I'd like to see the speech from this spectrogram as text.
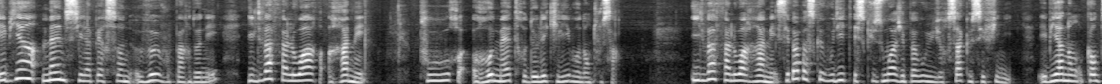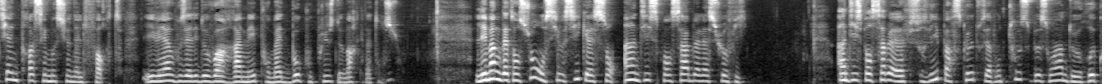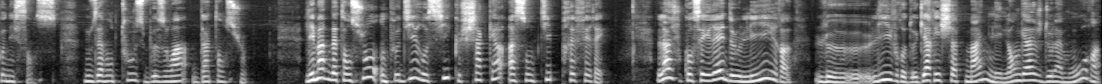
eh bien, même si la personne veut vous pardonner, il va falloir ramer pour remettre de l'équilibre dans tout ça. Il va falloir ramer. C'est pas parce que vous dites excuse-moi, j'ai pas voulu dire ça que c'est fini. Eh bien non, quand il y a une trace émotionnelle forte, eh bien vous allez devoir ramer pour mettre beaucoup plus de marques d'attention. Les marques d'attention aussi aussi qu'elles sont indispensables à la survie indispensable à la survie parce que nous avons tous besoin de reconnaissance. Nous avons tous besoin d'attention. Les marques d'attention, on peut dire aussi que chacun a son type préféré. Là, je vous conseillerais de lire le livre de Gary Chapman, Les langages de l'amour,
